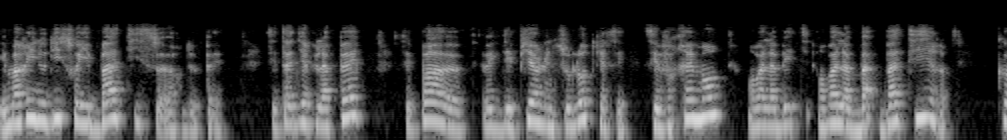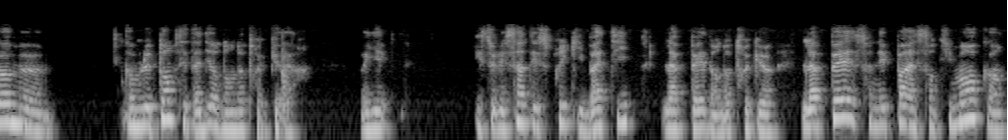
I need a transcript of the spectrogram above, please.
Et Marie nous dit soyez bâtisseurs de paix. C'est-à-dire que la paix, c'est pas euh, avec des pierres l'une sous l'autre, c'est vraiment, on va la, on va la bâtir comme, euh, comme le temple, c'est-à-dire dans notre cœur. Voyez? Et c'est le Saint-Esprit qui bâtit la paix dans notre cœur. La paix, ce n'est pas un sentiment quand,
